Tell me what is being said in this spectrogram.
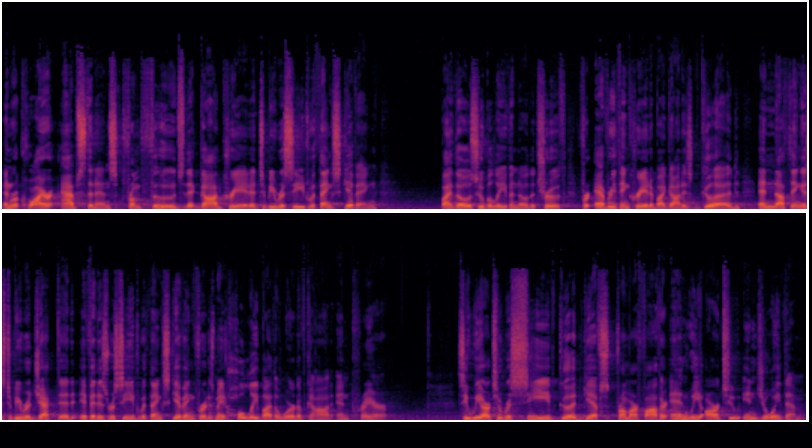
and require abstinence from foods that God created to be received with thanksgiving by those who believe and know the truth. For everything created by God is good, and nothing is to be rejected if it is received with thanksgiving, for it is made holy by the word of God and prayer. See, we are to receive good gifts from our Father, and we are to enjoy them.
